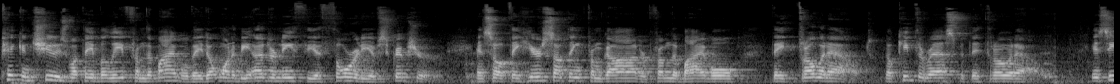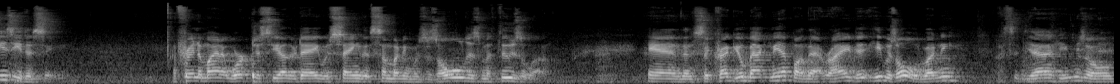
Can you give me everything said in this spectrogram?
pick and choose what they believe from the Bible. They don't want to be underneath the authority of Scripture. And so if they hear something from God or from the Bible, they throw it out. They'll keep the rest, but they throw it out. It's easy to see. A friend of mine at work just the other day was saying that somebody was as old as Methuselah. And then said, Craig, you'll back me up on that, right? He was old, wasn't he? I said, Yeah, he was old.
